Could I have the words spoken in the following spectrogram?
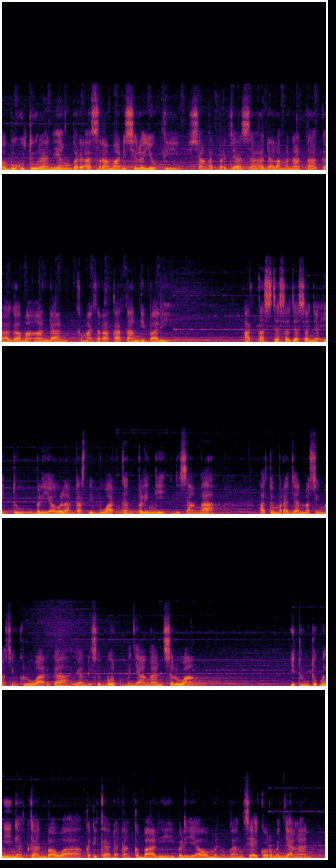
Empu Kuturan yang berasrama di Siloyukti sangat berjasa dalam menata keagamaan dan kemasyarakatan di Bali. Atas jasa-jasanya itu, beliau lantas dibuatkan pelinggih di Sanggah atau merajaan masing-masing keluarga yang disebut menjangan seluang. Itu untuk mengingatkan bahwa ketika datang ke Bali, beliau menunggang seekor menjangan.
